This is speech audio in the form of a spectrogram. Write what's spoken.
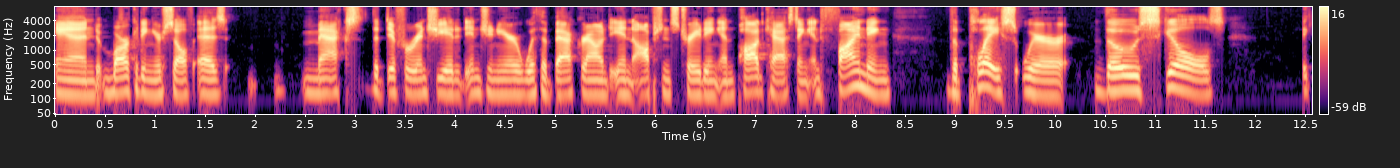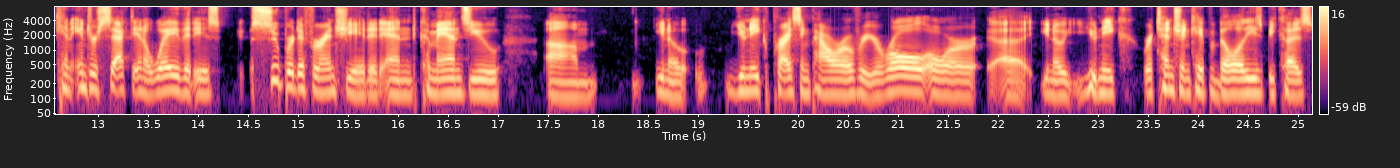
and marketing yourself as Max, the differentiated engineer with a background in options trading and podcasting, and finding the place where those skills can intersect in a way that is super differentiated and commands you, um, you know, unique pricing power over your role or uh, you know unique retention capabilities because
